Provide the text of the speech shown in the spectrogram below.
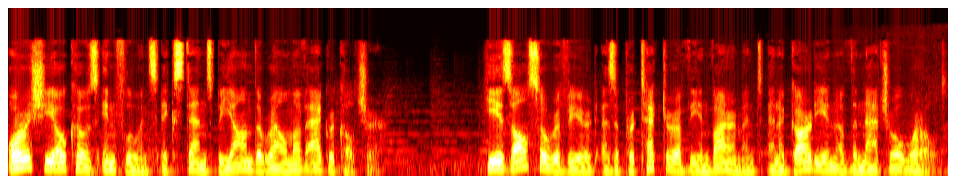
Orishaoko's influence extends beyond the realm of agriculture. He is also revered as a protector of the environment and a guardian of the natural world.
